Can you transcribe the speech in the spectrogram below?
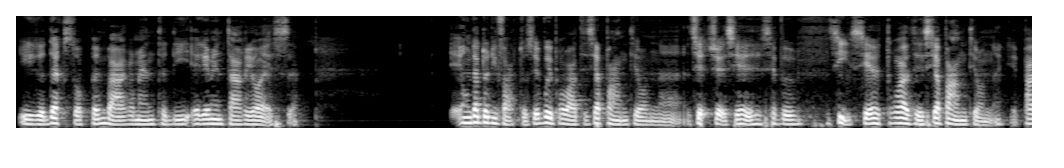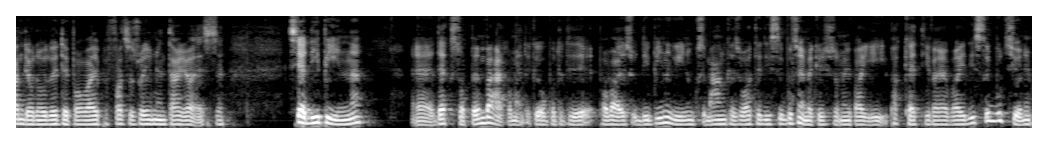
il desktop environment di Elementary OS è un dato di fatto, se voi provate sia Pantheon, se, cioè, se, se, sì, se trovate sia Pantheon, che Pantheon lo dovete provare per forza su Elementary OS, sia Deepin, eh, Desktop Environment, che lo potete provare su Deepin Linux, ma anche su altre distribuzioni, perché ci sono i vari pacchetti per le varie distribuzioni,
